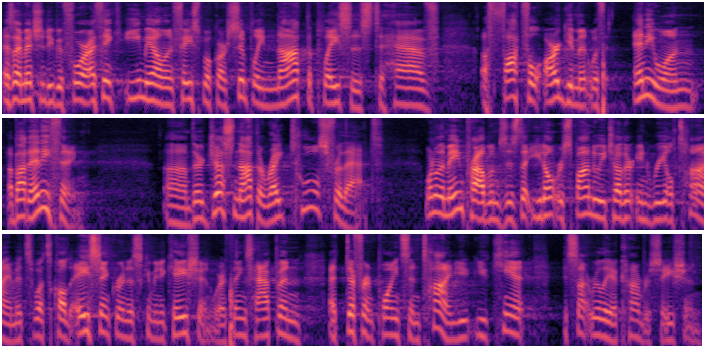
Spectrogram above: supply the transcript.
As I mentioned to you before, I think email and Facebook are simply not the places to have a thoughtful argument with anyone about anything. Um, they're just not the right tools for that. One of the main problems is that you don't respond to each other in real time. It's what's called asynchronous communication, where things happen at different points in time. You, you can't, it's not really a conversation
